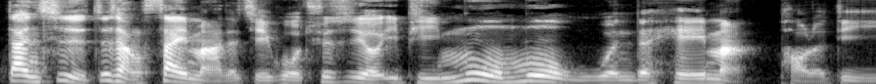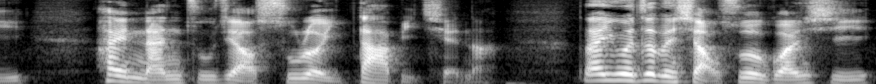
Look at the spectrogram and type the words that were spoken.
但是这场赛马的结果却是由一匹默默无闻的黑马跑了第一。害男主角输了一大笔钱呐、啊。那因为这本小说的关系，“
